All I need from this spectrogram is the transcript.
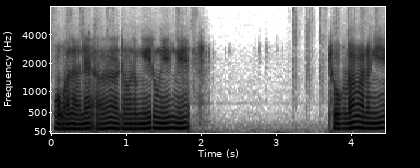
ผมว่าอะไรเนี่ยเออโดนตรงนี้ตรงนี้ตรงนี้ถูกแล้วมาตรงนี้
